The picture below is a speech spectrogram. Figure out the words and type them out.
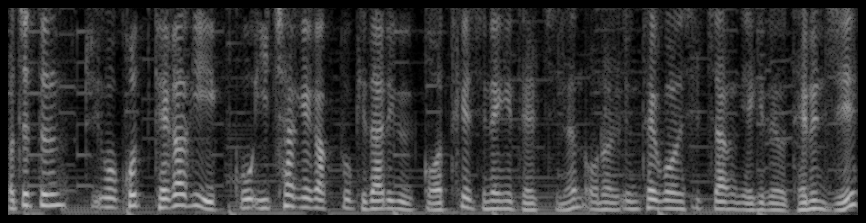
어쨌든 곧 개각이 있고 2차 개각도 기다리고 있고 어떻게 진행이 될지는 오늘 윤태곤 실장 얘기대로 되는지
